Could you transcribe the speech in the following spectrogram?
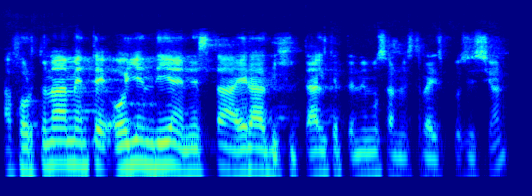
afortunadamente hoy en día en esta era digital que tenemos a nuestra disposición,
